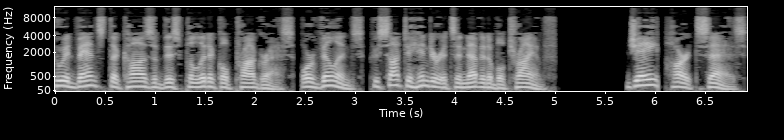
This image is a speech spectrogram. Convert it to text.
who advanced the cause of this political progress, or villains, who sought to hinder its inevitable triumph. J. Hart says,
